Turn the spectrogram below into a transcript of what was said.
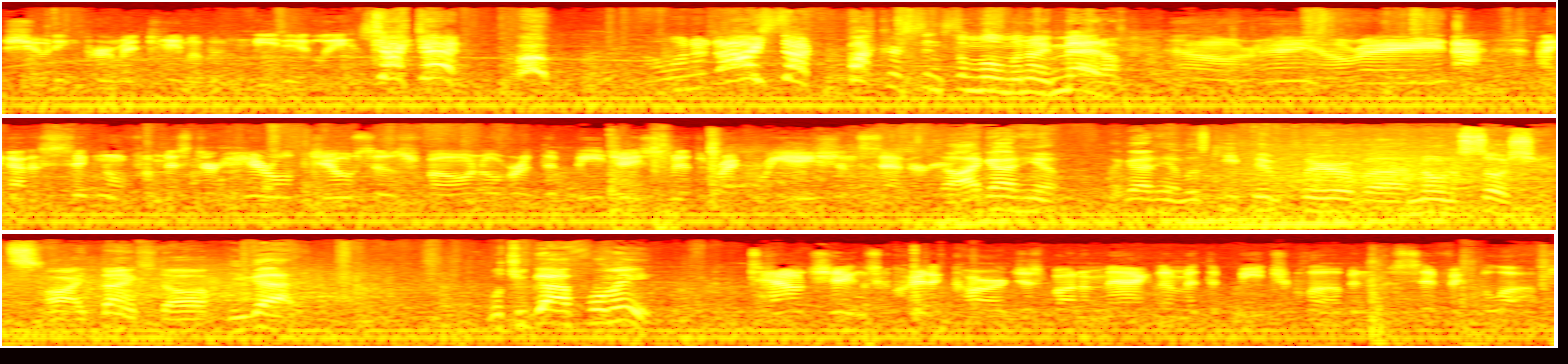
Shooting permit came up immediately. Shotgun! Oh, I wanted to ice that fucker since the moment I met him. All right, all right. Ah, I got a signal from Mr. Harold Joseph's phone over at the B.J. Smith Recreation Center. No, I got him. I got him. Let's keep him clear of uh, known associates. All right, thanks, dawg. You got it. What you got for me? Tao Cheng's credit card just bought a Magnum at the beach club in Pacific Bluffs.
